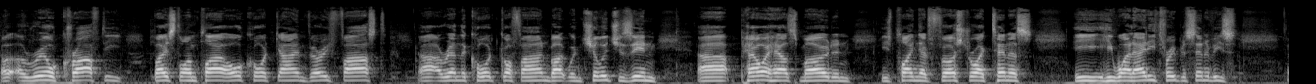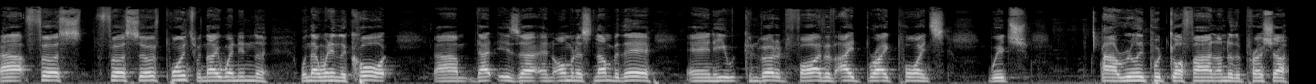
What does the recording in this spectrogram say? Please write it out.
a, a, real crafty baseline player, all court game, very fast uh, around the court. Goffin, but when Cilic is in uh, powerhouse mode and he's playing that first strike tennis, he he won eighty three percent of his first first serve points when they went in the when they went in the court. Um, that is a, an ominous number there, and he converted five of eight break points, which uh, really put Goffin under the pressure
